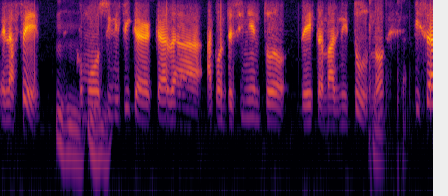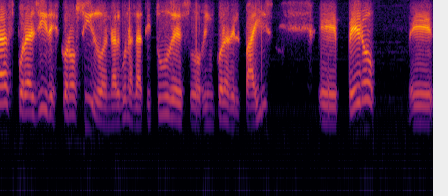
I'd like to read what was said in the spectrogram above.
en la fe, como significa cada acontecimiento de esta magnitud, ¿no? Quizás por allí desconocido en algunas latitudes o rincones del país, eh, pero eh,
